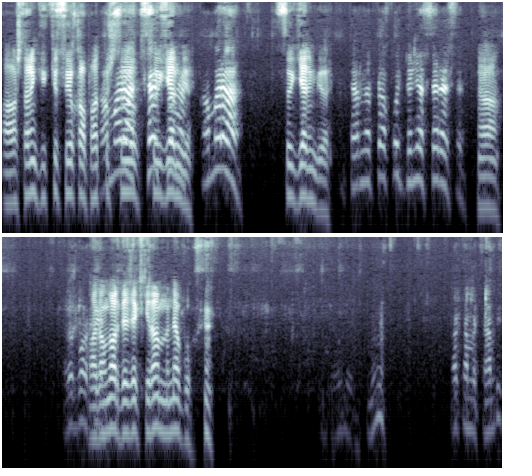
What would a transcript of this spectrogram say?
Ağaçların kökü suyu kapatmış. Kamera Su, su gelmiyor. Kamera. Su gelmiyor. İnternette koy dünya seyretsin. Ha. Adamlar diyecek yılan mı ne bu? Bak ama tam bir.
